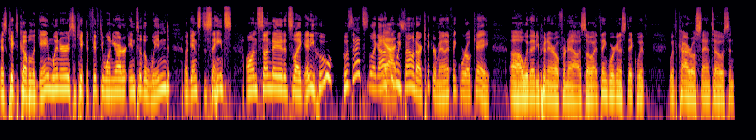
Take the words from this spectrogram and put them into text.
has kicked a couple of game winners. He kicked a 51 yarder into the wind against the Saints on Sunday, and it's like Eddie, who Who's that's like? I yeah, think we found our kicker, man. I think we're okay uh, with Eddie Piñeiro for now. So I think we're gonna stick with with Cairo Santos. And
